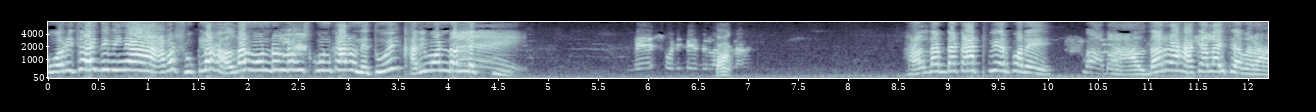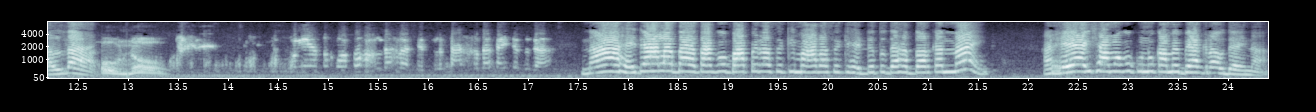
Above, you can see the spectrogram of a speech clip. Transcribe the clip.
পরিচয় দিবি না আবার শুক্লা হালদার মন্ডল লেখিস কোন কারণে? তুই খালি মন্ডল দিলাম হালদারটা কাটবি এর পরে বাবা হালদাররা হাকে লাইছে আবার হালদার। না হেটা আলাদা তাকে বাপের আছে কি মার আছে কি হেডে তো দেখার দরকার নাই। আর হে আইসা আমাকে কোনো কামে ব্যাগরাও দেয় না।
